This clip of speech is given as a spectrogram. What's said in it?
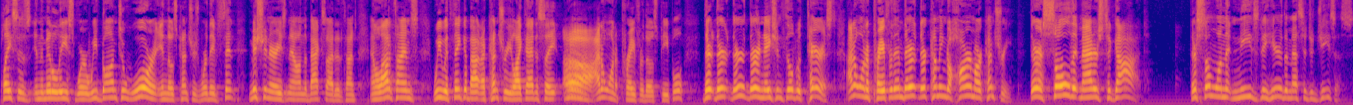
Places in the Middle East where we've gone to war in those countries, where they've sent missionaries now on the backside of the times. And a lot of times we would think about a country like that and say, oh, I don't want to pray for those people. They're, they're, they're, they're a nation filled with terrorists. I don't want to pray for them. They're, they're coming to harm our country. They're a soul that matters to God. There's someone that needs to hear the message of Jesus.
